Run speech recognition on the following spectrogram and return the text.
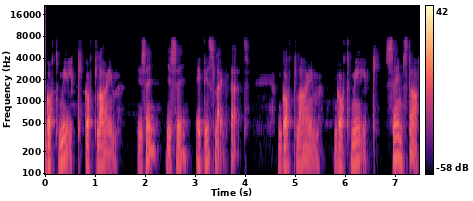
got milk got lime. You see? You see? It is like that. Got lime got milk same stuff.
